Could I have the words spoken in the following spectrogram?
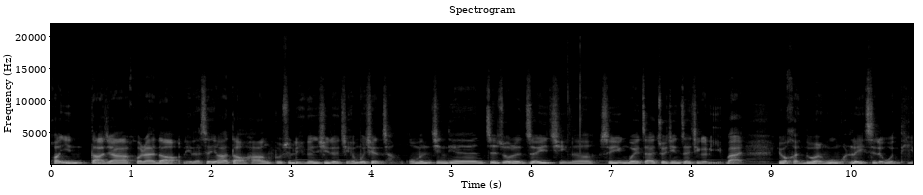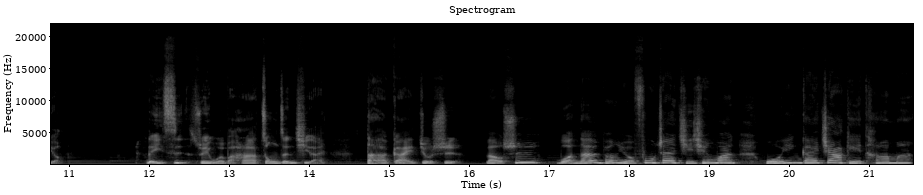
欢迎大家回来到你的生涯导航，不是李根熙的节目现场。我们今天制作的这一集呢，是因为在最近这几个礼拜，有很多人问我类似的问题哦，类似，所以我把它中整起来，大概就是：老师，我男朋友负债几千万，我应该嫁给他吗？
